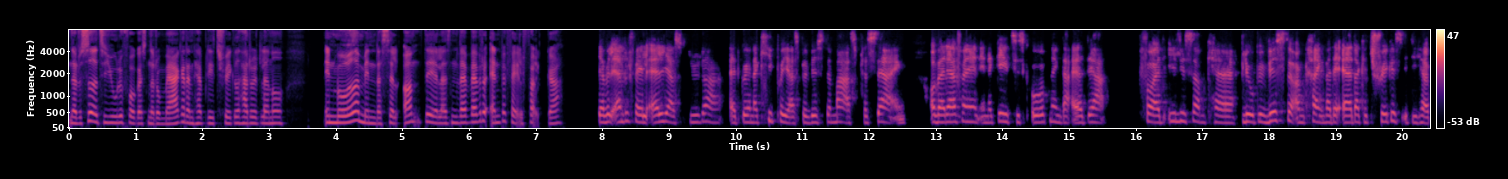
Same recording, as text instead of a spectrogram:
når du sidder til julefrokost, når du mærker den her blive trigget, har du et eller andet, en måde at minde dig selv om det, eller sådan, hvad, hvad vil du anbefale folk gør? Jeg vil anbefale alle jeres lyttere at gå ind og kigge på jeres bevidste Mars placering, og hvad det er for en energetisk åbning, der er der, for at I ligesom kan blive bevidste omkring, hvad det er, der kan trigges i de her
